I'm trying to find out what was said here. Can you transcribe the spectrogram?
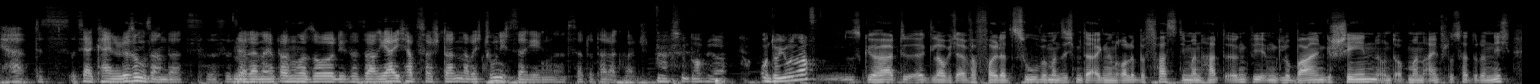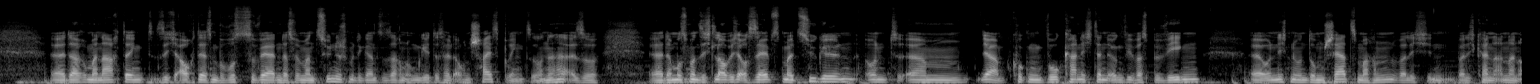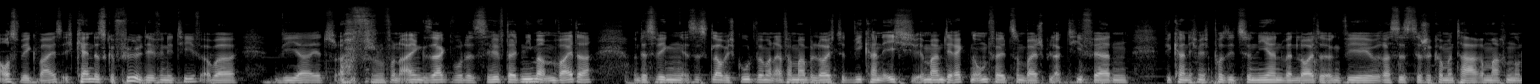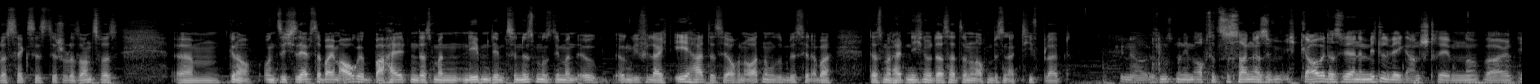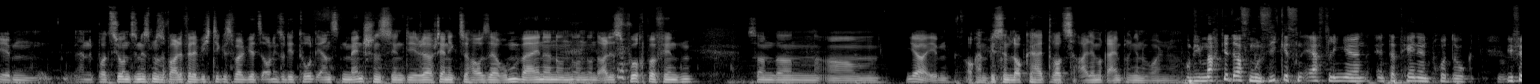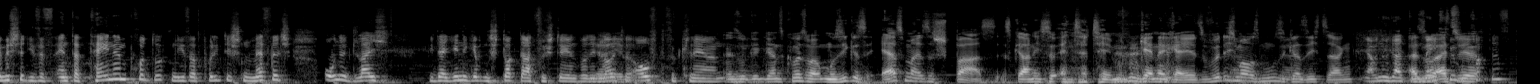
ja, das ist ja kein Lösungsansatz. Das ist ja, Ja. dann einfach nur so, diese sagen, ja, ich hab's verstanden, aber ich tue nichts dagegen. Das ist ja totaler Quatsch. Ja, stimmt auch wieder. Und du, Jonas? Es gehört, äh, glaube ich, einfach voll dazu, wenn man sich mit der eigenen Rolle befasst, die man hat irgendwie im globalen Geschehen und ob man Einfluss hat oder nicht, äh, darüber nachdenkt, sich auch dessen bewusst zu werden, dass wenn man zynisch mit den ganzen Sachen umgeht, das halt auch einen Scheiß bringt. So, ne? Also äh, da muss man sich, glaube ich, auch selbst mal zügeln und ähm, ja, gucken, wo kann ich denn irgendwie was bewegen äh, und nicht nur einen dummen Scherz machen, weil ich, weil ich keinen anderen Ausweg weiß. Ich kenne das Gefühl definitiv, aber wie ja jetzt auch schon von allen gesagt wurde, es hilft halt niemandem weiter. Und deswegen ist es, glaube ich, gut, wenn man einfach mal beleuchtet, wie kann ich in meinem direkten Umfeld zum Beispiel aktiv werden, wie kann ich mich positionieren, wenn Leute irgendwie rassistische Kommentare machen oder sexistisch oder sonst was. Ähm, genau. Und sich selbst dabei im Auge behalten, dass man neben dem Zynismus, den man ir irgendwie vielleicht eh hat, das ist ja auch in Ordnung so ein bisschen, aber dass man halt nicht nur das hat, sondern auch ein bisschen aktiv bleibt. Genau, das muss man eben auch dazu sagen. Also ich glaube, dass wir einen Mittelweg anstreben, ne? weil eben eine Portion Zynismus auf alle Fälle wichtig ist, weil wir jetzt auch nicht so die todernsten Menschen sind, die da ständig zu Hause herumweinen und, und, und alles furchtbar finden, sondern ähm, ja eben auch ein bisschen Lockerheit trotz allem reinbringen wollen. Ne? Und wie macht ihr das? Musik ist in erster Linie ein Entertainment-Produkt. Wie vermischt ihr dieses Entertainment-Produkt und dieser politischen Message, ohne gleich wie derjenige mit dem Stock dazustehen, so die Ja, Leute eben. aufzuklären? Also ganz kurz mal, Musik ist erstmal ist es Spaß, ist gar nicht so Entertainment generell. So würde ich mal aus Musikersicht sagen. ja, wenn du halt Also, als wir- betrachtest,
